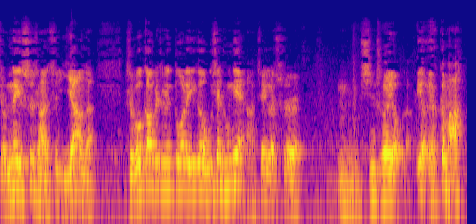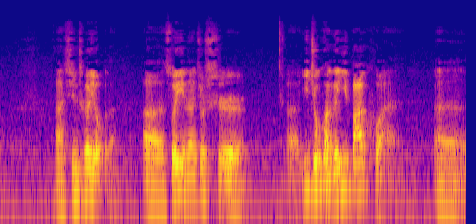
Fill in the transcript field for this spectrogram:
就是内饰上是一样的，只不过高配车型多了一个无线充电啊，这个是，嗯，新车有的。哎呦呦，干嘛？啊，新车有的，呃，所以呢，就是，呃，一九款跟一八款，呃，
